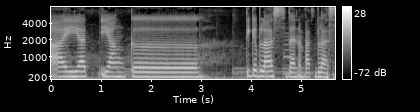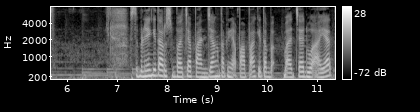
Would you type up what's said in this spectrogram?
ayat yang ke 13 dan 14. Sebenarnya kita harus baca panjang tapi nggak apa-apa kita baca dua ayat.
